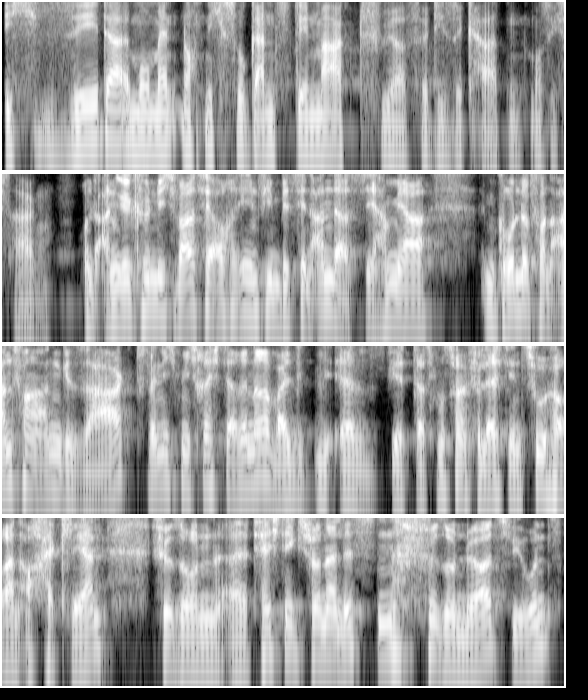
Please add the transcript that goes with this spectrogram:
ich sehe da im Moment noch nicht so ganz den Markt für, für diese Karten, muss ich sagen. Und angekündigt war es ja auch irgendwie ein bisschen anders. Sie haben ja im Grunde von Anfang an gesagt, wenn ich mich recht erinnere, weil äh, das muss man vielleicht den Zuhörern auch erklären, für so einen äh, Technikjournalisten, für so Nerds wie uns,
